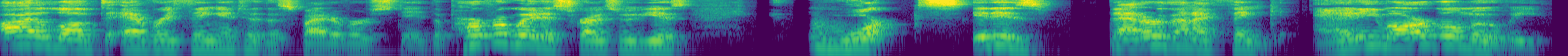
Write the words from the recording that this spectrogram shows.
I loved everything Into the Spider-Verse did. The perfect way to describe this movie is works. It is better than I think any Marvel movie.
